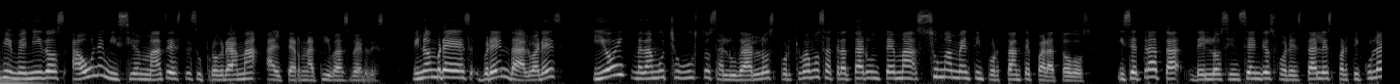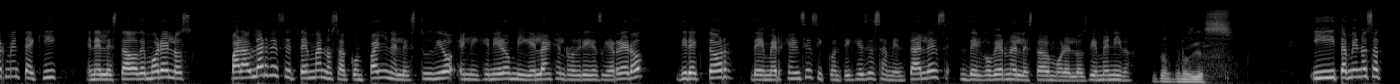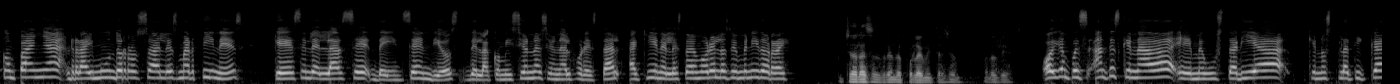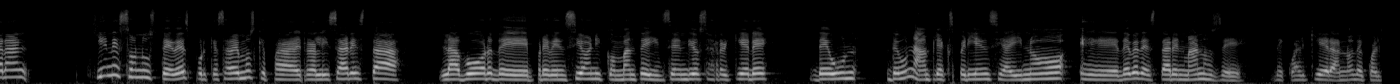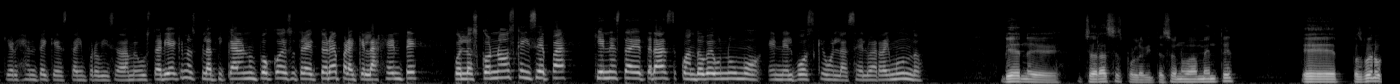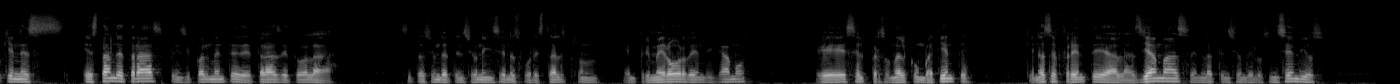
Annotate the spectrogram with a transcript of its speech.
Bienvenidos a una emisión más de este su programa Alternativas Verdes. Mi nombre es Brenda Álvarez y hoy me da mucho gusto saludarlos porque vamos a tratar un tema sumamente importante para todos y se trata de los incendios forestales, particularmente aquí en el estado de Morelos. Para hablar de ese tema nos acompaña en el estudio el ingeniero Miguel Ángel Rodríguez Guerrero, director de Emergencias y Contingencias Ambientales del Gobierno del Estado de Morelos. Bienvenido. ¿Qué tal? Buenos días. Y también nos acompaña Raimundo Rosales Martínez, que es el enlace de incendios de la Comisión Nacional Forestal aquí en el Estado de Morelos. Bienvenido, Ray. Muchas gracias, Brenda, por la invitación. Buenos días. Oigan, pues antes que nada, eh, me gustaría que nos platicaran quiénes son ustedes, porque sabemos que para realizar esta labor de prevención y combate de incendios se requiere de, un, de una amplia experiencia y no eh, debe de estar en manos de, de cualquiera, ¿no? De cualquier gente que está improvisada. Me gustaría que nos platicaran un poco de su trayectoria para que la gente pues los conozca y sepa quién está detrás cuando ve un humo en el bosque o en la selva. Raimundo. Bien, eh, muchas gracias por la invitación nuevamente. Eh, pues bueno, quienes están detrás, principalmente detrás de toda la situación de atención a incendios forestales, pues son en primer orden, digamos, eh, es el personal combatiente, quien hace frente a las llamas en la atención de los incendios.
